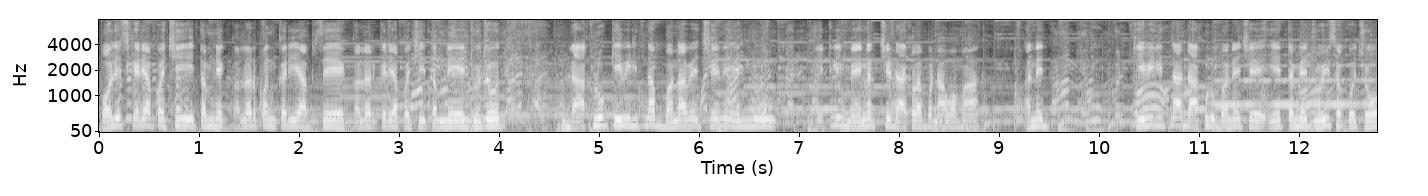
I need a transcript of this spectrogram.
પોલિશ કર્યા પછી તમને કલર પણ કરી આપશે. કલર કર્યા પછી તમને એ જોજો દાખલું કેવી રીતના બનાવે છે ને એમનું કેટલી મહેનત છે દાખલા બનાવવામાં. અને કેવી રીતના દાખલું બને છે એ તમે જોઈ શકો છો.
